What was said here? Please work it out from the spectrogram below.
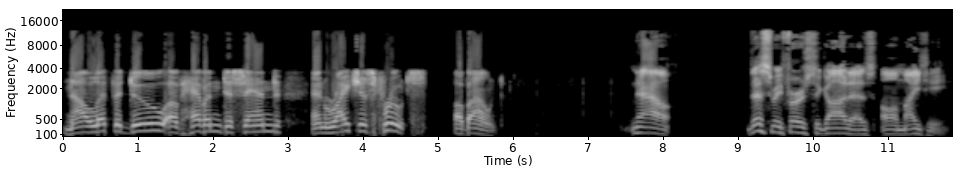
Now let the dew of heaven descend and righteous fruits abound. Now, this refers to God as Almighty.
